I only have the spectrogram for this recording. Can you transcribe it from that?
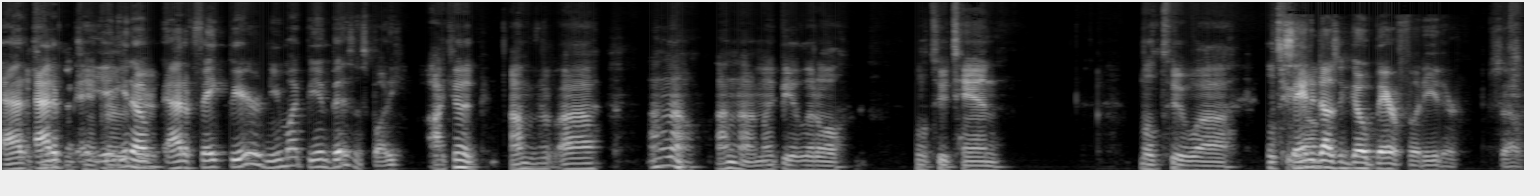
Add add a you know beard. add a fake beard, and you might be in business, buddy. I could. I'm. Uh, I don't know. I don't know. It might be a little, a little too tan, a little too. uh little too Santa young. doesn't go barefoot either. So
